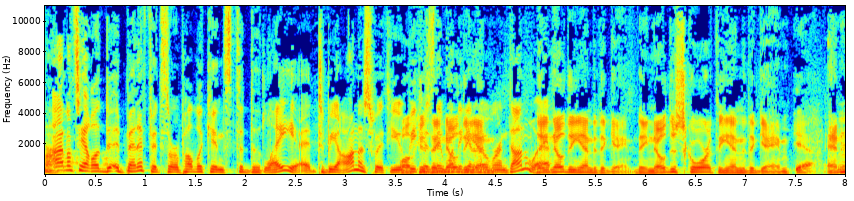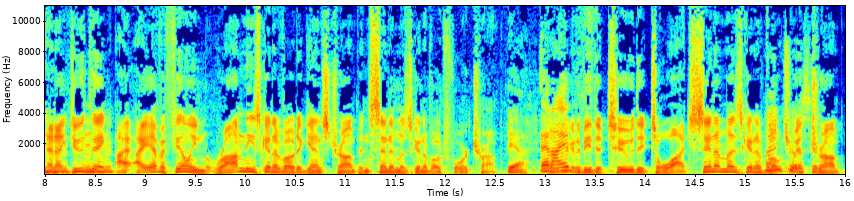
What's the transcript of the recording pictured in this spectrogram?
I don't see how it benefits the Republicans to delay it. To be honest with you, Well, because they, know want to the get it end, over and done with. They know the end of the game. They know the score at the end of the game. Yeah. and and I Mm-hmm, do think I, I have a feeling Romney's going to vote against Trump and Sinema's going to vote for Trump. Yeah. And those I are going to be the two that to watch. Sinema's going to vote with Trump,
